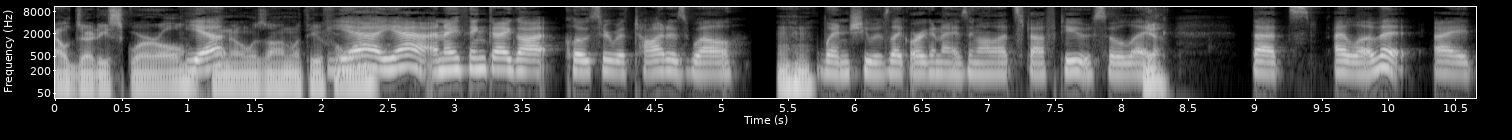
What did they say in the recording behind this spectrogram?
El Dirty Squirrel. yeah I know was on with you for Yeah, yeah. And I think I got closer with Todd as well one. When she was like organizing all that stuff too. So like Yeah. that's I love it. I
